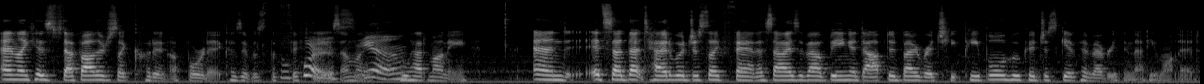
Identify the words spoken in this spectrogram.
and like his stepfather just like couldn't afford it because it was the Of 50s course, and like yeah. who had money and it said that ted would just like fantasize about being adopted by rich he- people who could just give him everything that he wanted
